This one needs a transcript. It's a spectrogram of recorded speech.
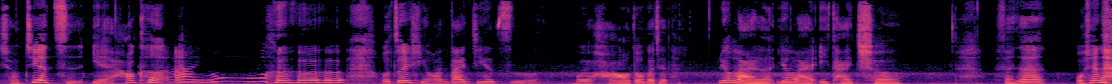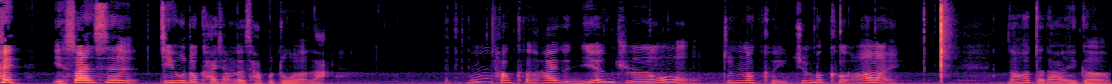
小戒指也好可爱哦，我最喜欢戴戒指了。我有好多个戒指，又来了，又来一台车。反正我现在 也算是几乎都开箱的差不多了啦。嗯，好可爱的戒指哦，怎么可以这么可爱？然后得到一个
